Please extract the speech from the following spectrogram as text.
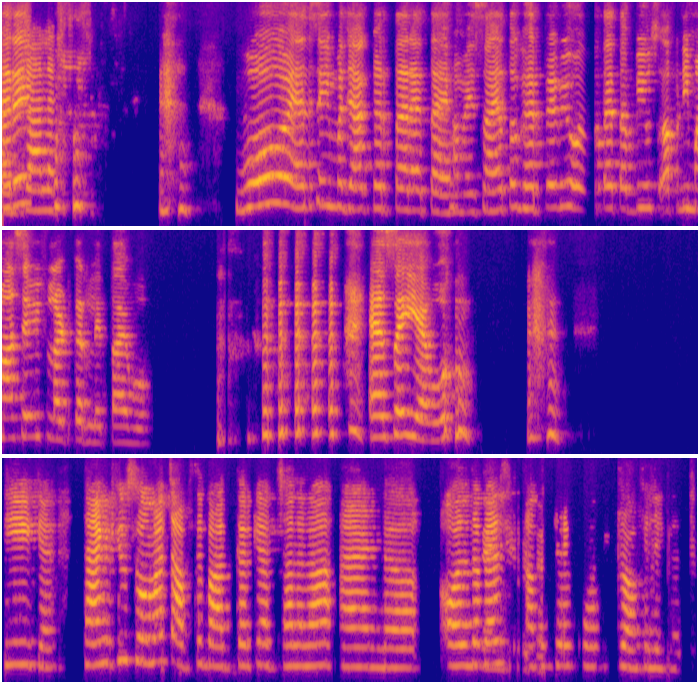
अरे क्या लगता वो ऐसे ही मज़ाक करता रहता है हमेशा। या तो घर पे भी होता है तब भी उस अपनी माँ से भी फ्लर्ट कर लेता है वो। ऐसा ही है वो। ठीक है। Thank you so much. आपसे बात करके अच्छा लगा। एंड ऑल द बेस्ट को ट्रॉफी लेकर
